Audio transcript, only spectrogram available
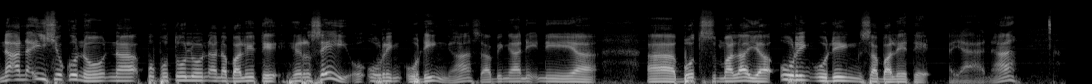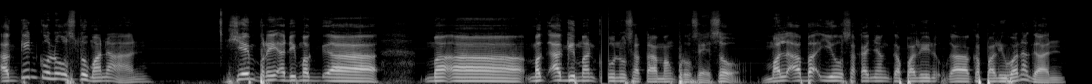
Na ana-issue ko no na puputulon ana baliti hearsay o uring-uding ha? Sabi nga ni, ni uh, uh, Boots Malaya uring-uding sa balete ayan ha? Agin ko no usto manaan siyempre adi mag uh, ma, uh, mag-agiman kuno sa tamang proseso. Malaaba iyo sa kanyang kapali, uh, kapaliwanagan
